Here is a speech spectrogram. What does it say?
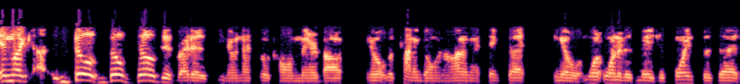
and, like Bill, Bill, Bill did write a you know nice little column there about you know what was kind of going on, and I think that you know one, one of his major points was that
